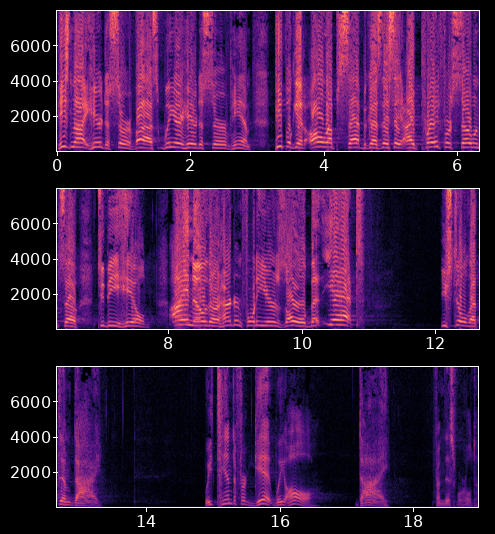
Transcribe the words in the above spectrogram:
He's not here to serve us. We are here to serve him. People get all upset because they say, I prayed for so and so to be healed. I know they're 140 years old, but yet you still let them die. We tend to forget we all die from this world.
